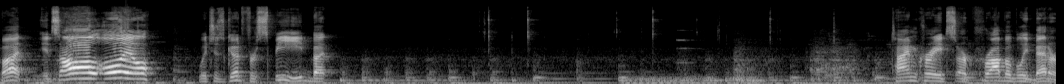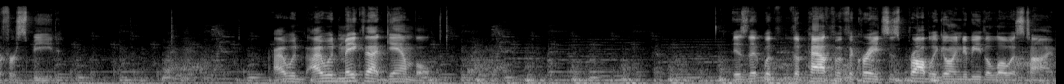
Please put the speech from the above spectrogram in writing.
But it's all oil, which is good for speed, but... Time crates are probably better for speed. I would I would make that gamble is that with the path with the crates is probably going to be the lowest time.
